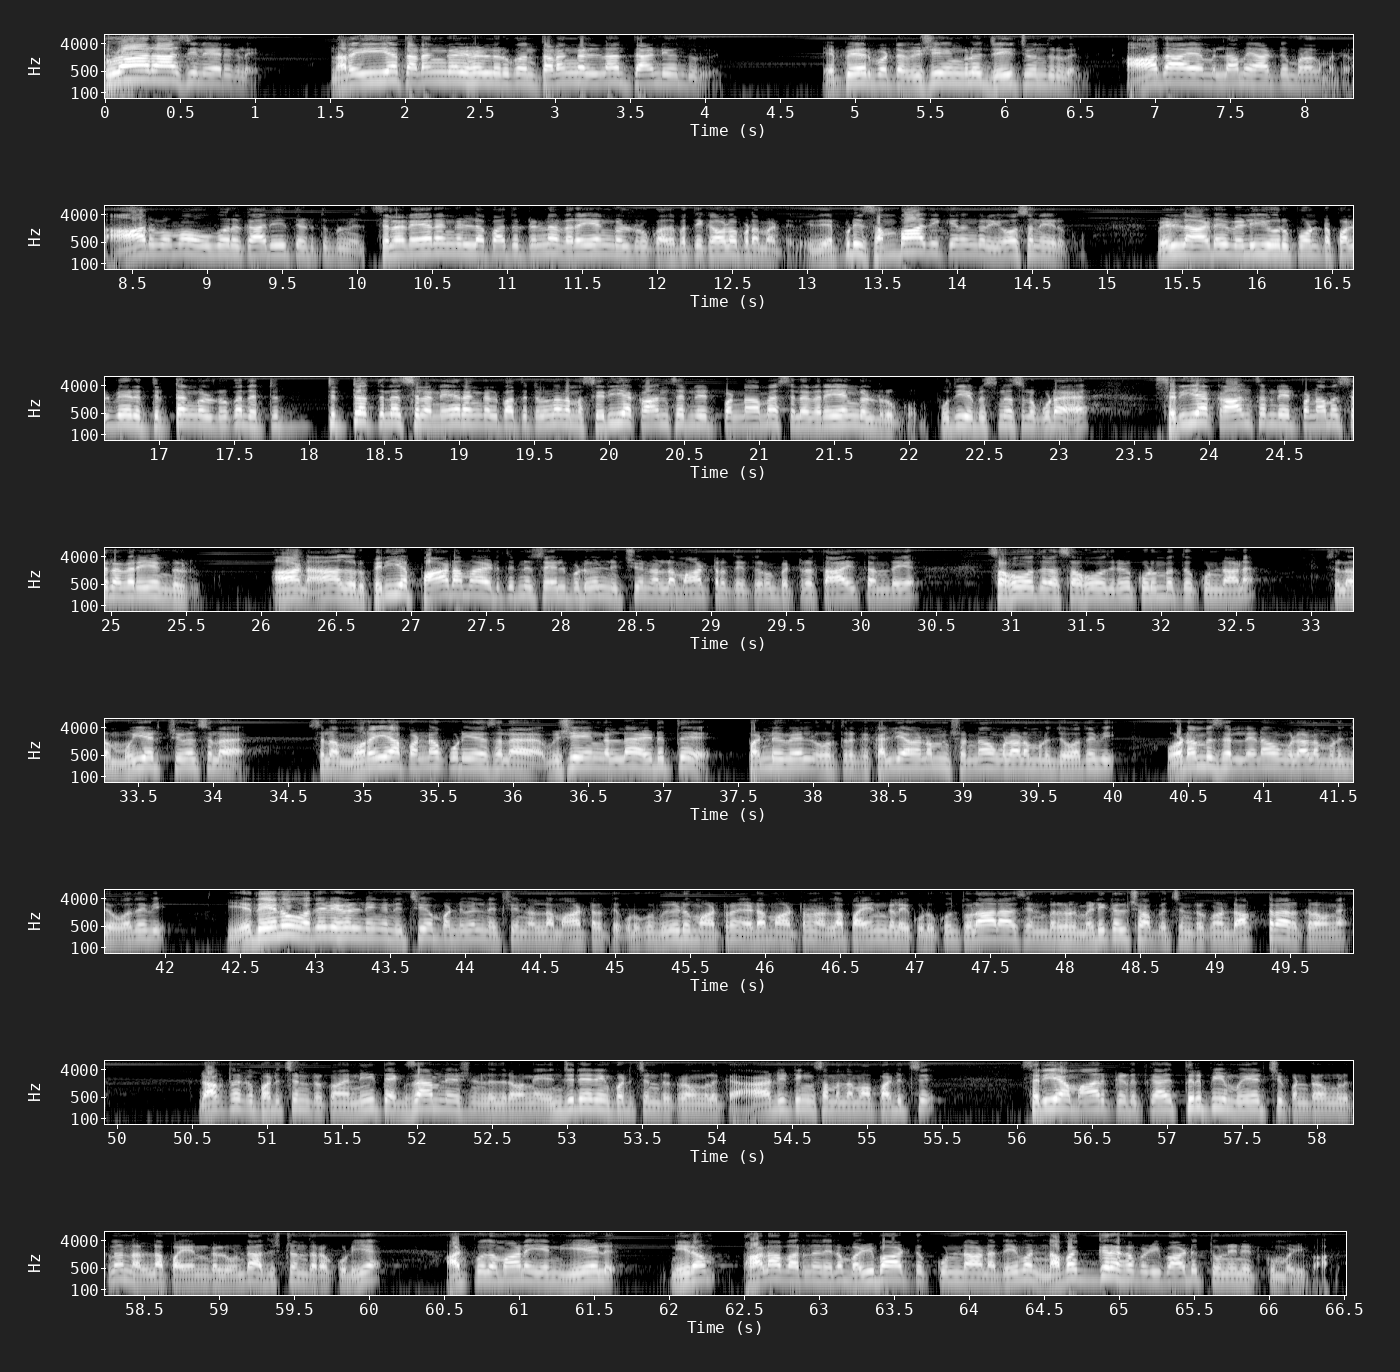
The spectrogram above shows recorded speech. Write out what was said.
துளாராசி நேர்களே நிறைய தடங்கல்கள் இருக்கும். அந்த தடங்கள்லாம் தாண்டி வந்துடுவேன் எப்பேற்பட்ட விஷயங்களும் ஜெயிச்சு வந்துடுவேன் ஆதாயம் இல்லாமல் யார்ட்டும் பழக மாட்டேன். ஆர்வமாக ஒவ்வொரு காரியத்தை எடுத்து பண்ணுவேன் சில நேரங்களில் பார்த்துட்டோம்னா விரயங்கள் இருக்கும். அதை பற்றி கவலைப்பட மாட்டேன். இது எப்படி சம்பாதிக்கணுங்கிற யோசனை இருக்கும். வெளிநாடு வெளியூர் போன்ற பல்வேறு திட்டங்கள் இருக்கும். அந்த திட்டத்தில் சில நேரங்கள் பார்த்துட்டோம்னா நம்ம சரியாக கான்சென்ட்ரேட் பண்ணாமல் சில விரயங்கள் இருக்கும். புதிய பிஸ்னஸில் கூட சரியாக கான்சென்ட்ரேட் பண்ணாமல் சில விரயங்கள் இருக்கும். ஆனா அது ஒரு பெரிய பாடமா எடுத்துட்டு செயல்படுவது நிச்சயம் நல்ல மாற்றத்தை தரும். பெற்ற தாய் தந்தையர் சகோதர சகோதரர் குடும்பத்துக்கு உண்டான சில முயற்சிகள் சில சில முறையா பண்ணக்கூடிய சில விஷயங்கள்லாம் எடுத்து பண்ணுவேல் ஒருத்தருக்கு கல்யாணம்னு சொன்னா உங்களால முடிஞ்ச உதவி. உடம்பு சரியில்லைன்னா உங்களால முடிஞ்ச உதவி. ஏதேனும் உதவிகள் நீங்க நிச்சயம் பண்ணுவேல் நிச்சயம் நல்ல மாற்றத்தை கொடுக்கும். வீடு மாற்றம் இடமாற்றம் நல்ல பயன்களை கொடுக்கும். துளாராசி என்பர்கள் மெடிக்கல் ஷாப் வச்சுருக்கோம் டாக்டரா இருக்கிறவங்க டாக்டருக்கு படிச்சுட்டு இருக்கோம் நீட் எக்ஸாமினேஷன் எழுதுறவங்க இன்ஜினியரிங் படிச்சுட்டு இருக்கிறவங்களுக்கு ஆடிட்டிங் சம்பந்தமா படிச்சு சரியா மார்க் எடுக்காது திருப்பி முயற்சி பண்றவங்களுக்குலாம் நல்ல பயன்கள் உண்டு. அதிர்ஷ்டம் தரக்கூடிய அற்புதமான எண் ஏழு நிறம் பல வர்ண நிறம் வழிபாட்டுக்குண்டான தெய்வம் நவக்கிரக வழிபாடு துணை நிற்கும் வழிபாடு.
